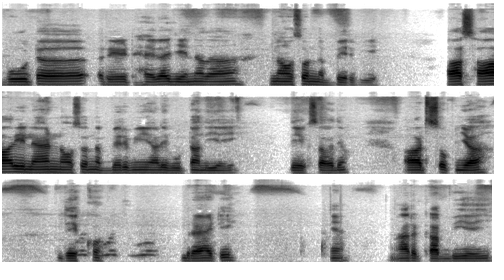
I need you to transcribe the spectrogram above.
ਬੂਟ ਰੇਟ ਹੈਗਾ ਜੀ ਇਹਨਾਂ ਦਾ 990 ਰੁਪਏ ਆ ਸਾਰੀ ਲਾਈਨ 990 ਰੁਪਏ ਵਾਲੇ ਬੂਟਾਂ ਦੀ ਹੈ ਜੀ, ਦੇਖ ਸਕਦੇ ਹੋ। 850 ਦੇਖੋ ਵੈਰਾਈਟੀ ਆ ਰਕਾਬੀ ਹੈ ਜੀ।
